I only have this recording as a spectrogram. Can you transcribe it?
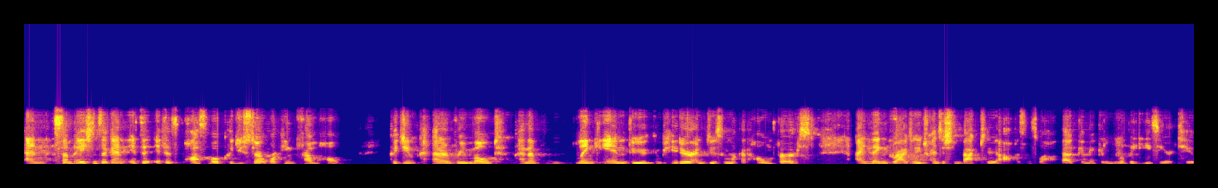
And some patients, again, if it's possible, could you start working from home? Could you kind of remote kind of link in through your computer and do some work at home first and then gradually transition back to the office as well. That can make it a little bit easier too.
